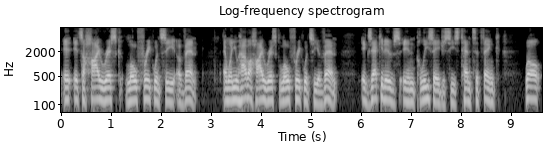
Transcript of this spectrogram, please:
it, it's a high risk low frequency event. And when you have a high risk low frequency event executives in police agencies tend to think well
